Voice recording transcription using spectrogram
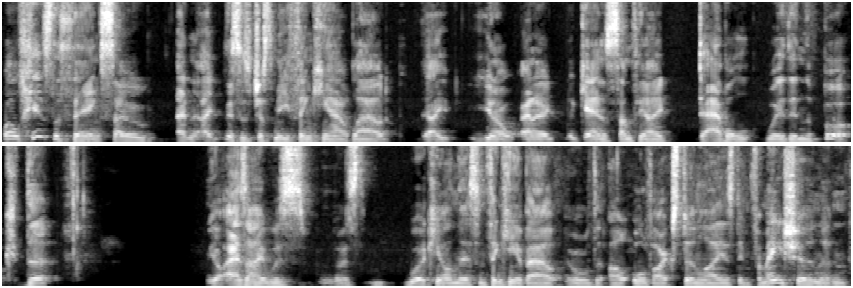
well, here's the thing. So, and I, this is just me thinking out loud. I, you know, and I, again, something I dabble with in the book that you know, as I was, was working on this and thinking about all, the, all of our externalized information and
